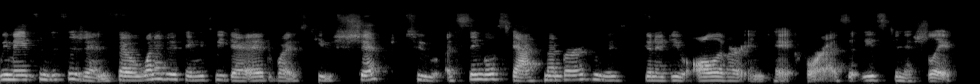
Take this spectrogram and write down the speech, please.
we made some decisions. So one of the things we did was to shift to a single staff member who was going to do all of our intake for us, at least initially.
